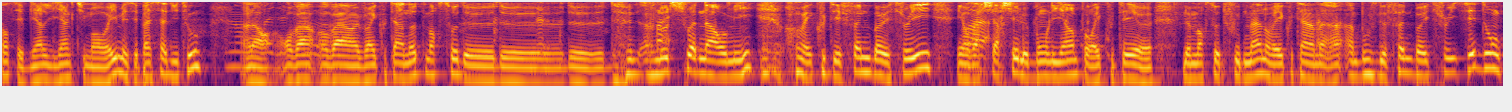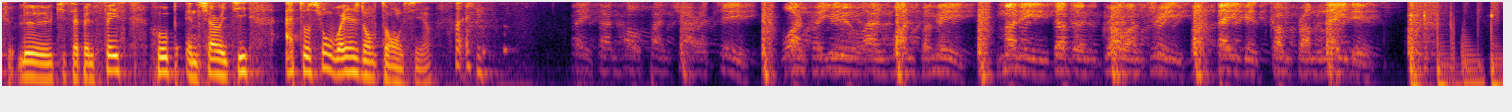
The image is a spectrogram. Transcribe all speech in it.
Pourtant, c'est bien le lien que tu m'as envoyé, mais c'est pas ça du tout. Non, Alors, du on va, tout. on va, on va écouter un autre morceau de, de, de, de- un autre choix de Narumi. On va écouter Fun Boy 3 et on va rechercher le bon lien pour écouter euh, le morceau de Foodman. On va écouter un, un, un boost de Fun Boy 3. C'est donc le qui s'appelle Faith, Hope and Charity. Attention, on voyage dans le temps aussi. Hein. Faith and hope and charity. One for you and one for me. Money doesn't grow on trees, but babies come from ladies. Thank you.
